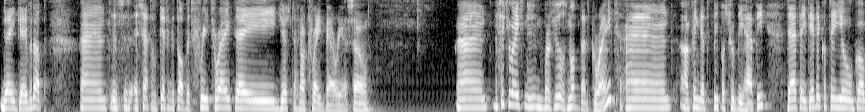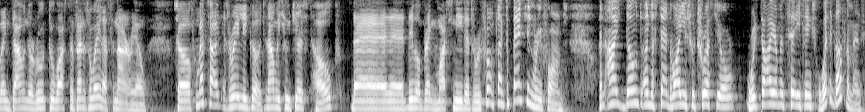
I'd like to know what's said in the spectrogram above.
they gave it up. And instead of giving it up with free trade, they just have no trade barrier. So, and the situation in Brazil is not that great, and I think that people should be happy that they didn't continue going down the route towards the Venezuela scenario. So from that side, it's really good. Now we should just hope that uh, they will bring much needed reforms, like the pension reforms. And I don't understand why you should trust your retirement savings with the government.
